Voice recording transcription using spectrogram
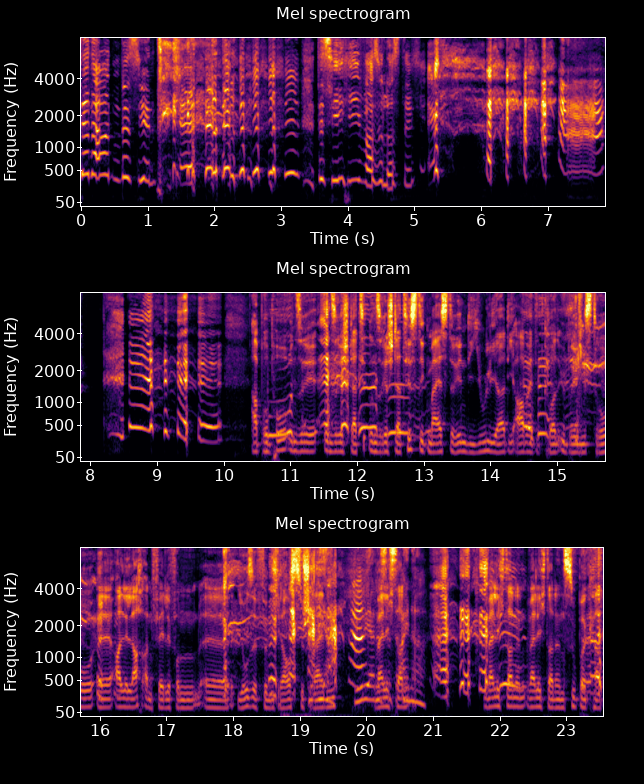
Der dauert ein bisschen. Das Hihi war so lustig. Apropos, unsere, unsere, Stat unsere Statistikmeisterin, die Julia, die arbeitet gerade übrigens dro, äh, alle Lachanfälle von äh, Josef für mich rauszuschreiben, Julia, das Weil ich ist dann- einer. weil ich dann, einen- weil ich dann einen Supercut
